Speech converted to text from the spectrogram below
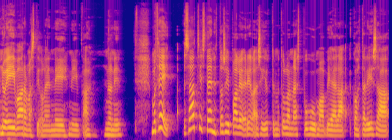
No ei varmasti ole, niin, niinpä. No niin. Mutta hei, sä oot siis tehnyt tosi paljon erilaisia juttuja, me tullaan näistä puhumaan vielä kohta lisää,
